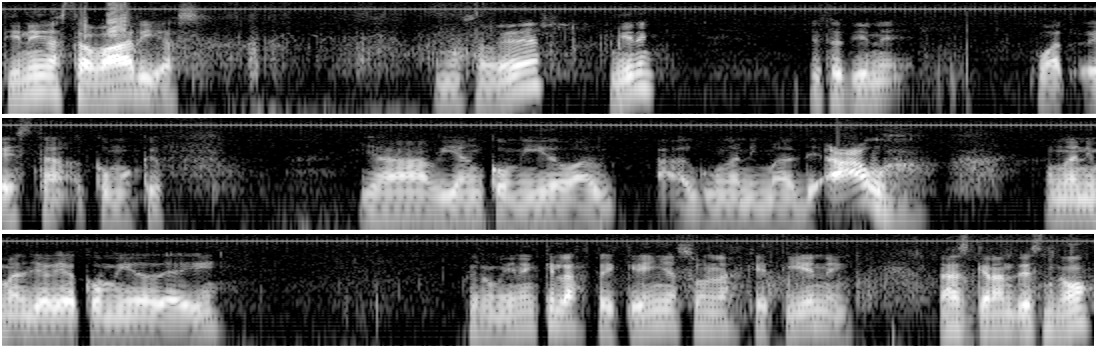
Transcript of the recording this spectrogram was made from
Tienen hasta varias. Vamos a ver. Miren. Esta tiene esta como que ya habían comido algún animal de ¡au! un animal ya había comido de ahí pero miren que las pequeñas son las que tienen las grandes no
